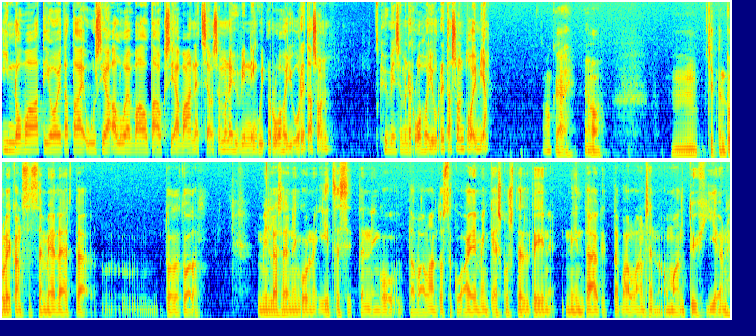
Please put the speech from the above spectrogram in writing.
innovaatioita tai uusia aluevaltauksia, vaan että se on semmoinen hyvin niin kuin ruohonjuuritason, hyvin semmoinen ruohonjuuritason toimija. Okei, okay, joo. Mm, sitten tuli kanssa se mieleen, että tuota, tuota, millä se niin kuin itse sitten niin kuin tavallaan tuossa kun aiemmin keskusteltiin, niin täytit tavallaan sen oman tyhjön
